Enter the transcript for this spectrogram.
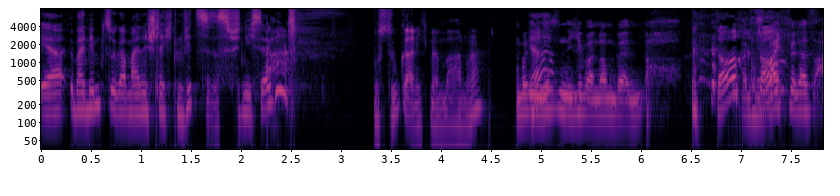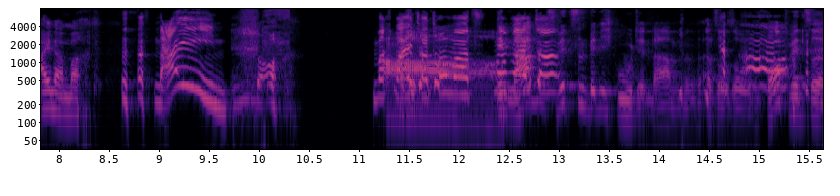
Er übernimmt sogar meine schlechten Witze. Das finde ich sehr Ah. gut. musst du gar nicht mehr machen, ne? Aber die Ja? müssen nicht übernommen werden. Oh, Doch, das doch. reicht, wenn das einer macht. Nein! Doch. Mach Ah. weiter, Thomas! Mach In weiter! Namenswitzen bin ich gut, in Namen, also so Wortwitze,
